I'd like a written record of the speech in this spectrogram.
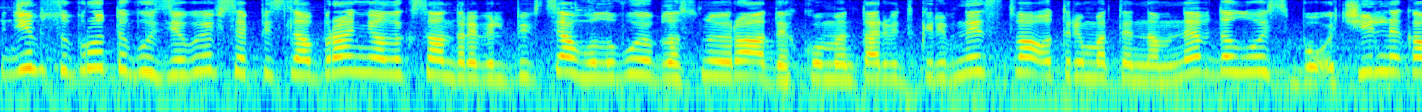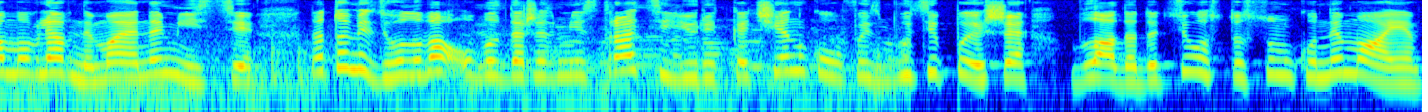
Дім супротиву з'явився після обрання Олександра Вільбівця головою обласної ради. Коментар від керівництва отримати нам не вдалося, бо очільника, мовляв, немає на місці. Натомість голова облдержадміністрації Юрій Ткаченко у Фейсбуці пише, влада до цього стосунку не має.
